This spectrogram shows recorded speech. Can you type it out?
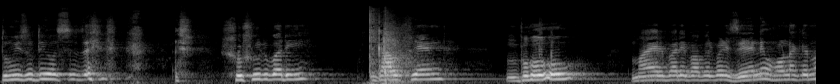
তুমি যদি হচ্ছে যে শ্বশুর বাড়ি গার্লফ্রেন্ড বউ মায়ের বাড়ি বাপের বাড়ি যেখানে হও না কেন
